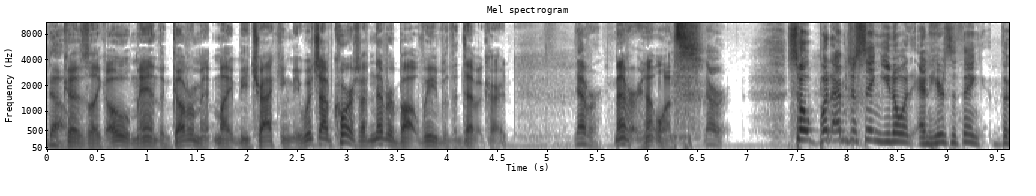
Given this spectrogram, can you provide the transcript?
no. because, like, oh man, the government might be tracking me. Which, of course, I've never bought weed with a debit card. never. Never, not once. Never. So, but I'm just saying, you know what? And here's the thing: the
